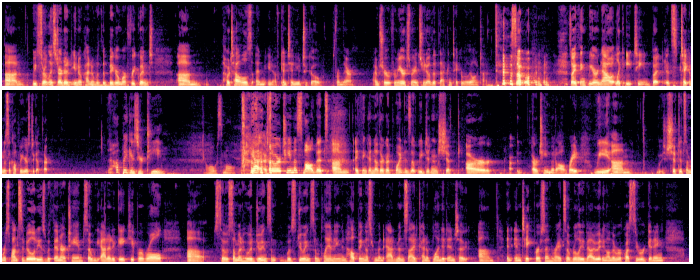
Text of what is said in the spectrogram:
Um, we certainly started you know kind of with the bigger, more frequent um, hotels, and you know have continued to go from there. I'm sure from your experience, you know that that can take a really long time. so, so I think we are now at like 18, but it's taken us a couple years to get there. How big is your team? Oh, small. yeah, so our team is small. That's um, I think another good point is that we didn't shift our our team at all, right? We, um, we shifted some responsibilities within our team. So we added a gatekeeper role. Uh, so someone who doing some, was doing some planning and helping us from an admin side kind of blended into um, an intake person, right? So really evaluating all the requests you were getting.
